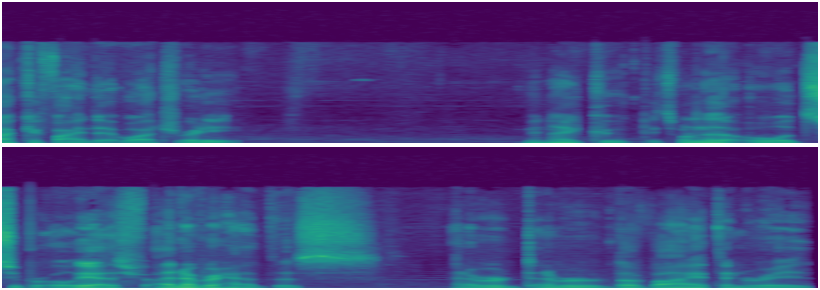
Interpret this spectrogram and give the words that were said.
I can find it. Watch, ready? Midnight Coup. It's one of the old, super old. Yeah, I never had this. I never, I never Leviathan raid.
